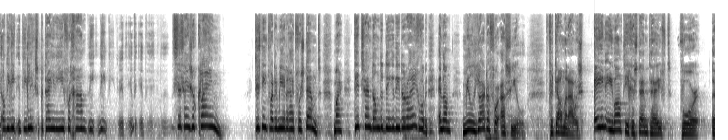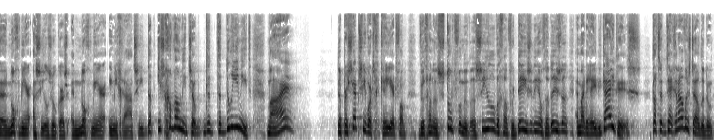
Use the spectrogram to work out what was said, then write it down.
al die, die linkse partijen die hiervoor gaan, die, die, ze zijn zo klein. Het is niet waar de meerderheid voor stemt. Maar dit zijn dan de dingen die er doorheen geworden. En dan miljarden voor asiel. Vertel me nou eens één iemand die gestemd heeft voor uh, nog meer asielzoekers en nog meer immigratie. Dat is gewoon niet zo. Dat, dat doe je niet. Maar de perceptie wordt gecreëerd van we gaan een stop van het asiel, we gaan voor deze dingen, we gaan deze dingen. En maar de realiteit is dat ze het tegenovergestelde doen.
